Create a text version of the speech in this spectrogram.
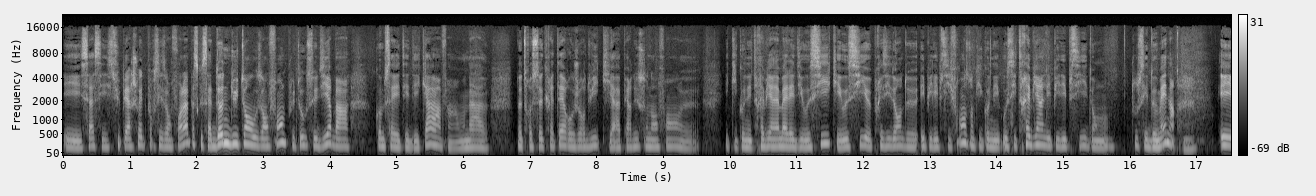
Et ça, c'est super chouette pour ces enfants-là parce que ça donne du temps aux enfants plutôt que se dire, bah, comme ça a été des cas. Enfin, on a euh, notre secrétaire aujourd'hui qui a perdu son enfant et qui connaît très bien la maladie aussi, qui est aussi président de Épilepsie France, donc il connaît aussi très bien l'épilepsie dans tous ces domaines. Mmh. Et,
